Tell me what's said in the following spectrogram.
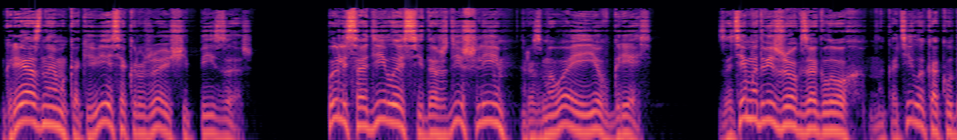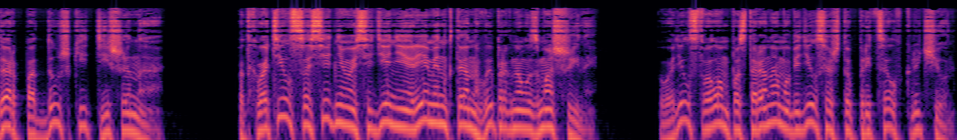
грязным, как и весь окружающий пейзаж. Пыль садилась, и дожди шли, размывая ее в грязь. Затем и движок заглох, накатила, как удар подушки, тишина. Подхватил с соседнего сиденья Ремингтон, выпрыгнул из машины. Поводил стволом по сторонам, убедился, что прицел включен.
